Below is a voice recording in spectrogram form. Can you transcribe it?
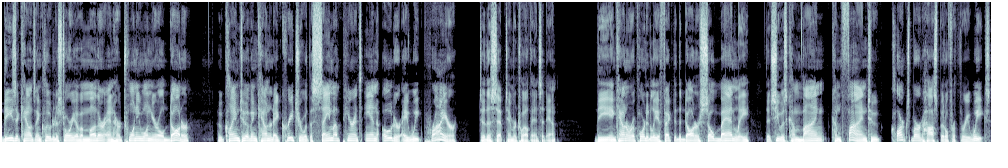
These accounts included a story of a mother and her 21 year old daughter who claimed to have encountered a creature with the same appearance and odor a week prior to the September 12th incident. The encounter reportedly affected the daughter so badly that she was confined, confined to Clarksburg Hospital for three weeks.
